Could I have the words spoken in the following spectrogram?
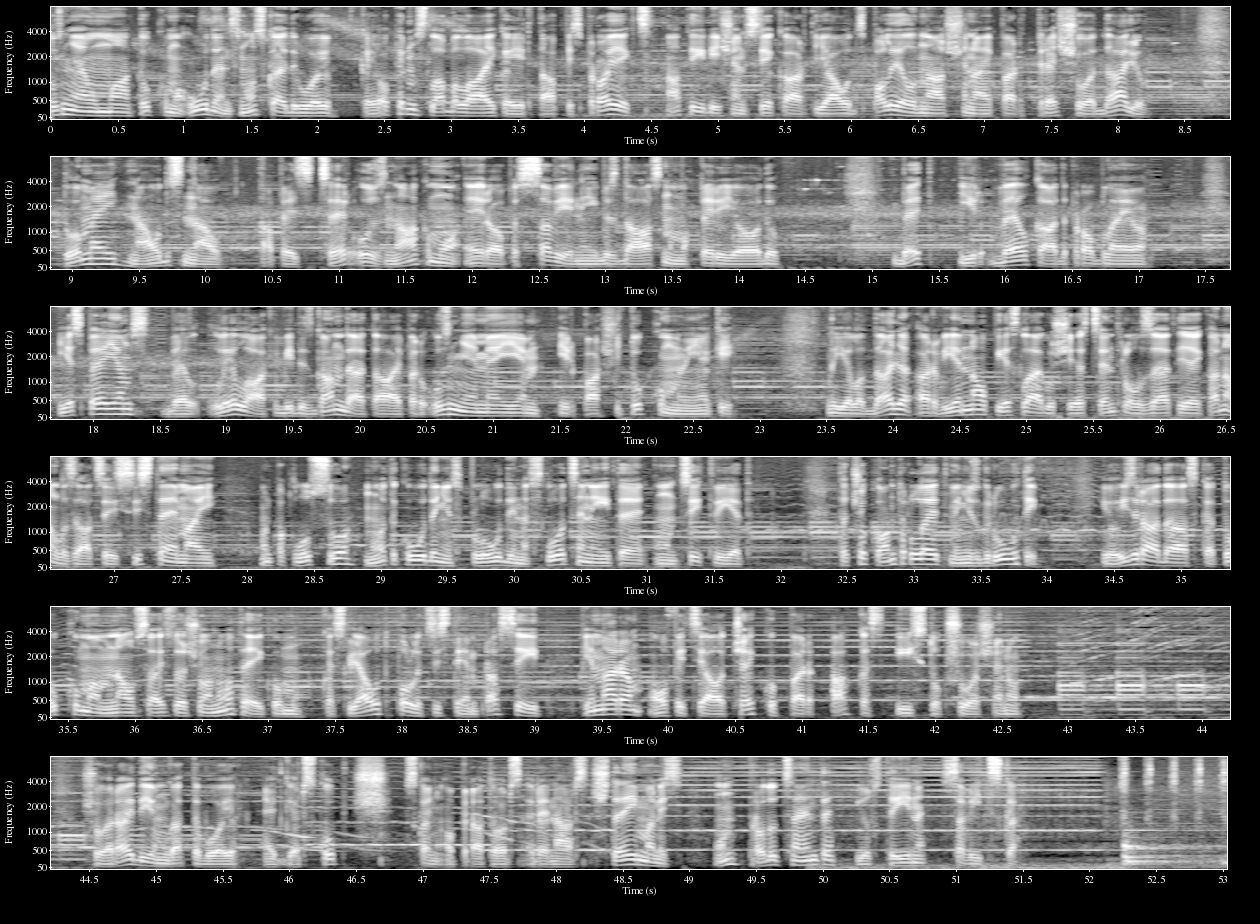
Uzņēmumā Tukuma ūdens noskaidroju, ka jau pirms laba laika ir tapis projekts attīrīšanas iekārtu jaudas palielināšanai par trešo daļu. Tomēr naudas nav, tāpēc cer uz nākamo Eiropas Savienības dāsnuma periodu. Bet ir vēl kāda problēma. Iespējams, vēl lielāki vidas gandētāji par uzņēmējiem ir paši tukumnieki, Liela daļa ar vienu nav pieslēgušies centralizētajai kanalizācijas sistēmai un pakluso notekūdeņus plūdina slocenītē un citvietā. Taču kontrolēt viņus grūti, jo izrādās, ka tukumam nav saistošo noteikumu, kas ļautu policistiem prasīt, piemēram, oficiālu čeku par akas iztukšošanu. Šo raidījumu gatavoja Edgars Kupčs, skaņu operators Renārs Steimanis un producente Justīne Savicka.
